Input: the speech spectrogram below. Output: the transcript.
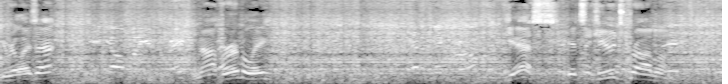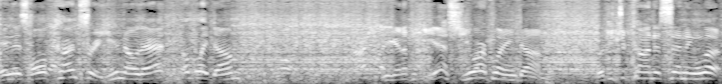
You realize that? Not verbally. Yes, it's a huge problem in this whole country. You know that. Don't play dumb. You're gonna. Yes, you are playing dumb. Look at your condescending look.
